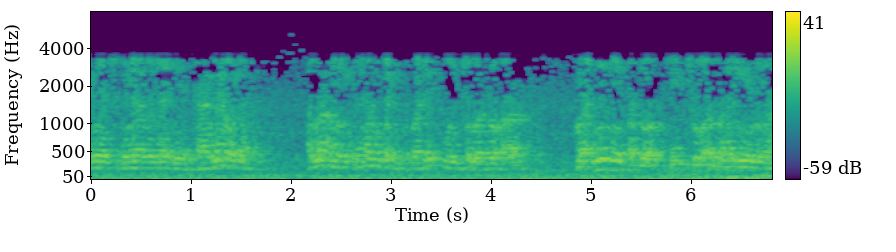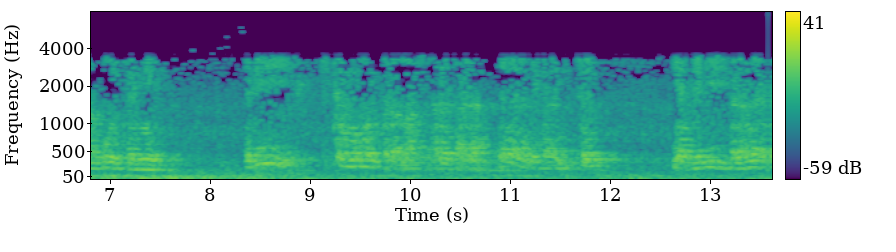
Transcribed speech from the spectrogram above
dengan sebenar-benarnya kalaulah Allah mengilhamkan kepada aku untuk berdoa maknanya pada waktu itu Allah ingin mengabulkannya jadi kita mohon kepada Allah SWT janganlah dengan kita yang jadi di kalangan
